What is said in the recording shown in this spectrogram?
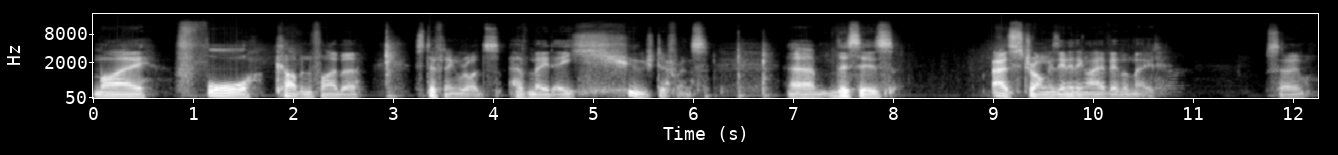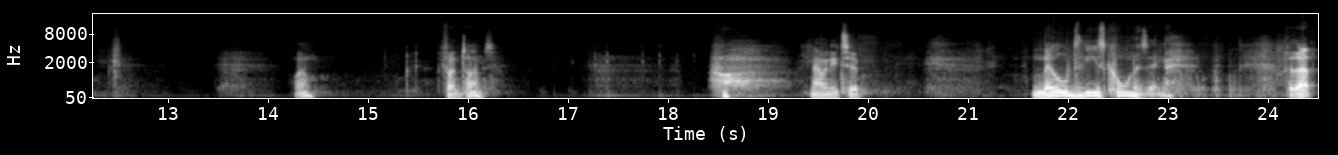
my four carbon fiber stiffening rods have made a huge difference. Um, this is as strong as anything I have ever made. So, well, fun times. now we need to meld these corners in. For that,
